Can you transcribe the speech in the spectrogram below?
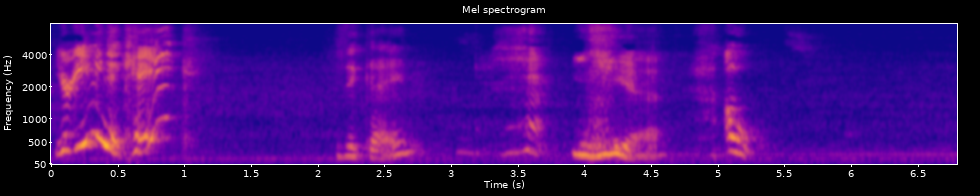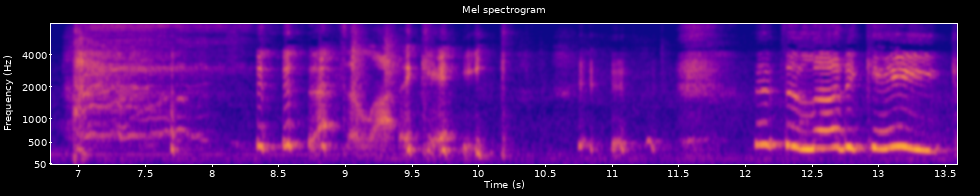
You're eating a cake? Is it good? Yeah. Oh. That's a lot of cake. That's a lot of cake.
